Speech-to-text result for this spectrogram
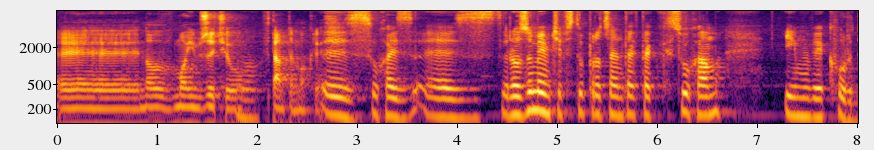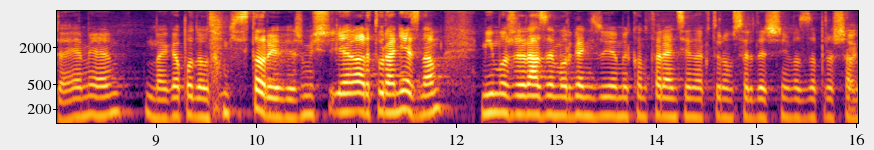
e, no, w moim życiu No. w tamtym okresie. Y, Słuchaj, z, z, rozumiem Cię w 100%, tak słucham i mówię, kurde, ja miałem mega podobną historię, wiesz, myśl, ja Artura nie znam, mimo że razem organizujemy konferencję, na którą serdecznie Was zapraszamy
